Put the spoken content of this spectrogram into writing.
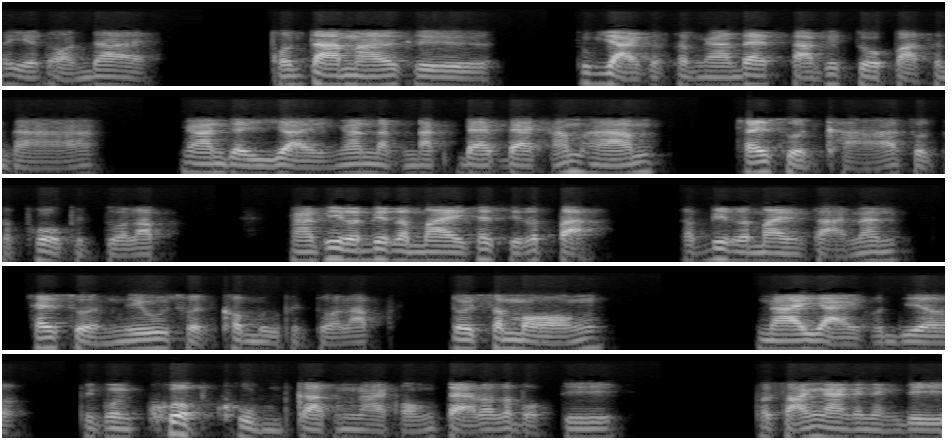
ละเอียดอ่อนได้ ผลตามมาก็คือทุกอย่างจะทำงานได้ตามที่ตัวปรารถนา งานใหญ่ๆ งานหนักๆแบกๆหามๆใช้ส่วนขาส่วนสะโพกเป็นตัวรับ งานที่ระเบียดระไมใช้ศิลปะระเบียดระไมต่างๆนั้น ใช้ส่วนนิ้วส่วนข้อมือเป็นตัวรับ โดยสมองนายใหญ่คนเดียว เป็นคนควบคุมการทำงานของแต่ละระบบที่ประสานงานกันอย่างดี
